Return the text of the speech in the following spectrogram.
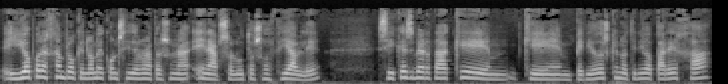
Y yo, por ejemplo, que no me considero una persona en absoluto sociable, sí que es verdad que, en periodos que no he tenido pareja,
